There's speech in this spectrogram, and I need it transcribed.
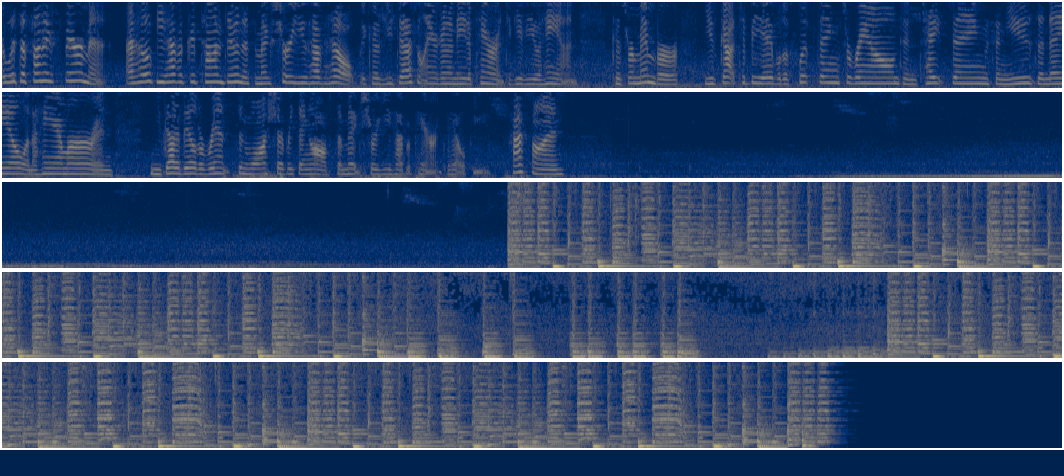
it was a fun experiment. I hope you have a good time doing this and make sure you have help because you definitely are gonna need a parent to give you a hand. Because remember, you've got to be able to flip things around and tape things and use a nail and a hammer and, and you've got to be able to rinse and wash everything off. So make sure you have a parent to help you. Have fun.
